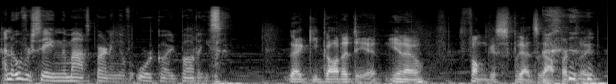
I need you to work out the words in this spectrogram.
and overseeing the mass burning of orcoid bodies. Like, you gotta do it, you know. Fungus spreads rapidly.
